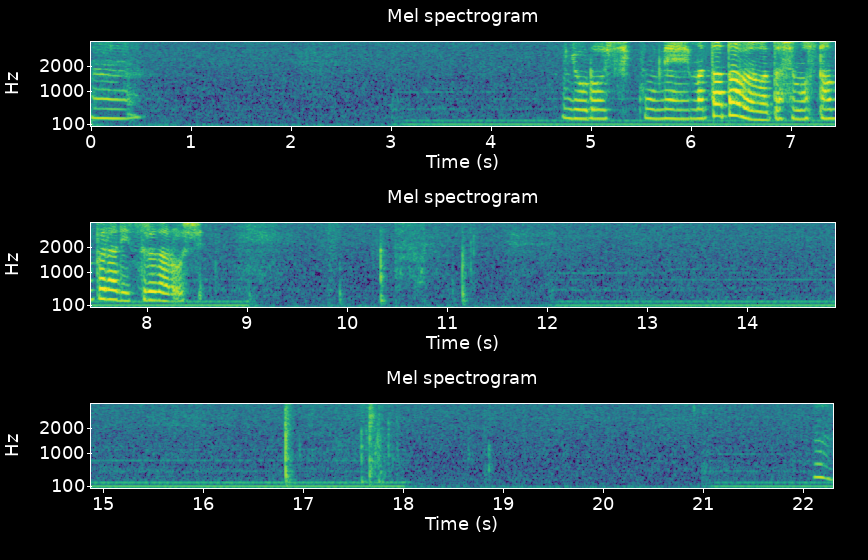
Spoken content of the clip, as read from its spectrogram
うん。よろしくね。また多分私もスタンプラリーするだろうしうん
